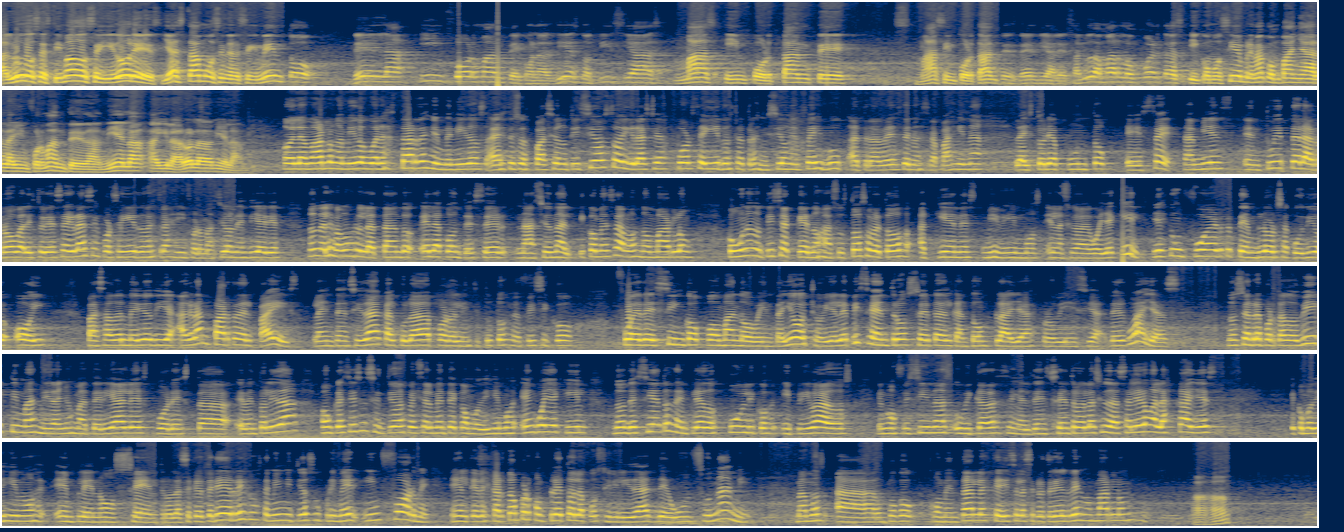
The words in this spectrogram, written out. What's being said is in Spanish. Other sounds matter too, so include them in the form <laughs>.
Saludos estimados seguidores, ya estamos en el segmento de la informante con las 10 noticias más importantes, más importantes del día. Les saluda Marlon Puertas y como siempre me acompaña la informante Daniela Aguilar. Hola Daniela. Hola Marlon, amigos, buenas tardes, bienvenidos a este su espacio noticioso y gracias por seguir nuestra transmisión en Facebook a través de nuestra página lahistoria.es. También en Twitter, arroba la Gracias por seguir nuestras informaciones diarias donde les vamos relatando el acontecer nacional. Y comenzamos, ¿no, Marlon? Con una noticia que nos asustó sobre todo a quienes vivimos en la ciudad de Guayaquil. Y es que un fuerte temblor sacudió hoy pasado el mediodía a gran parte del país. La intensidad calculada por el Instituto Geofísico fue de 5,98 y el epicentro cerca del Cantón Playas, provincia del Guayas. No se han reportado víctimas ni daños materiales por esta eventualidad, aunque sí se sintió especialmente, como dijimos, en Guayaquil, donde cientos de empleados públicos y privados en oficinas ubicadas en el centro de la ciudad salieron a las calles, eh, como dijimos, en pleno centro. La Secretaría de Riesgos también emitió su primer informe en el que descartó por completo la posibilidad de un tsunami. Vamos a un poco comentarles qué dice la Secretaría de Riesgos, Marlon. Ajá.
